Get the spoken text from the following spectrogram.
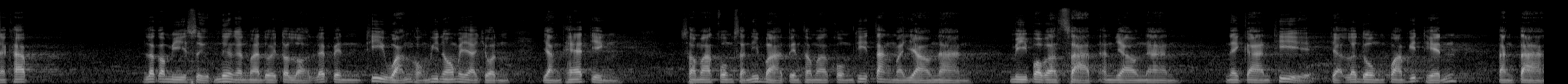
นะครับ แล้วก็มีสืบเนื่องกันมาโดยตลอด และเป็นที่หวังของพี่น้องประชาชนอย่างแท้จริง สมาคมสันนิบาตเป็นสมาคมที่ตั้งมายาวนาน มีประวัติศาสตร์อันยาวนาน ในการที่จะระดมความคิดเห็นต่าง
